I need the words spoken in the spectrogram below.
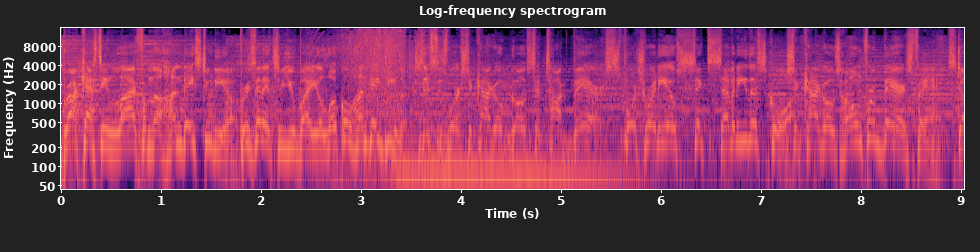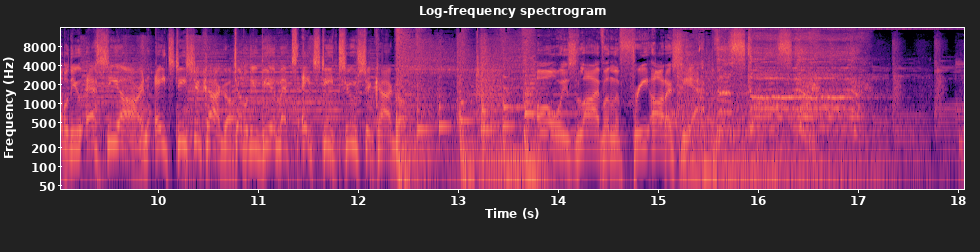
Broadcasting live from the Hyundai Studio, presented to you by your local Hyundai dealers. This is where Chicago goes to talk Bears. Sports Radio 670 The Score. Chicago's home for Bears fans. WSCR and HD Chicago. WBMX HD2 Chicago. Always live on the free Audacy app. The Score!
